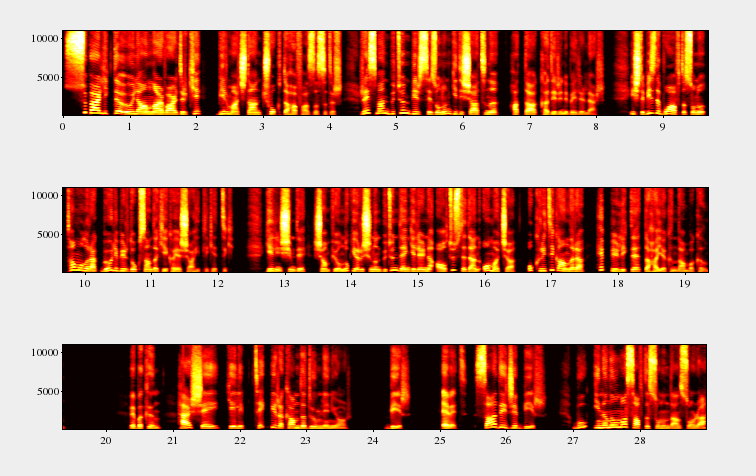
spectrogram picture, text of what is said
Süper Lig'de öyle anlar vardır ki bir maçtan çok daha fazlasıdır. Resmen bütün bir sezonun gidişatını hatta kaderini belirler. İşte biz de bu hafta sonu tam olarak böyle bir 90 dakikaya şahitlik ettik. Gelin şimdi şampiyonluk yarışının bütün dengelerini alt üst eden o maça, o kritik anlara hep birlikte daha yakından bakalım. Ve bakın, her şey gelip tek bir rakamda düğümleniyor. 1. Evet, sadece 1. Bu inanılmaz hafta sonundan sonra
